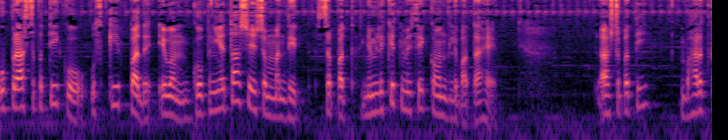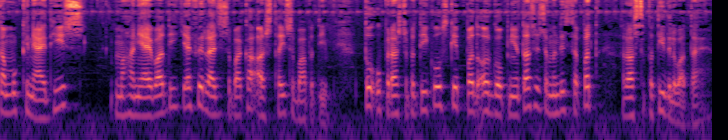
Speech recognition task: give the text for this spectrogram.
उपराष्ट्रपति को उसके पद एवं गोपनीयता से संबंधित शपथ निम्नलिखित में से कौन दिलवाता है? राष्ट्रपति भारत का मुख्य न्यायाधीश, महान्यायवादी या फिर राज्यसभा का अस्थायी सभापति। तो उपराष्ट्रपति को उसके पद और गोपनीयता से संबंधित शपथ राष्ट्रपति दिलवाता है।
